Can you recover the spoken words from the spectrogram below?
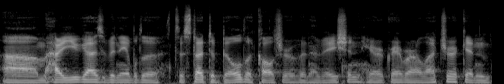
Um, how you guys have been able to to start to build a culture of innovation here at Graybar Electric and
